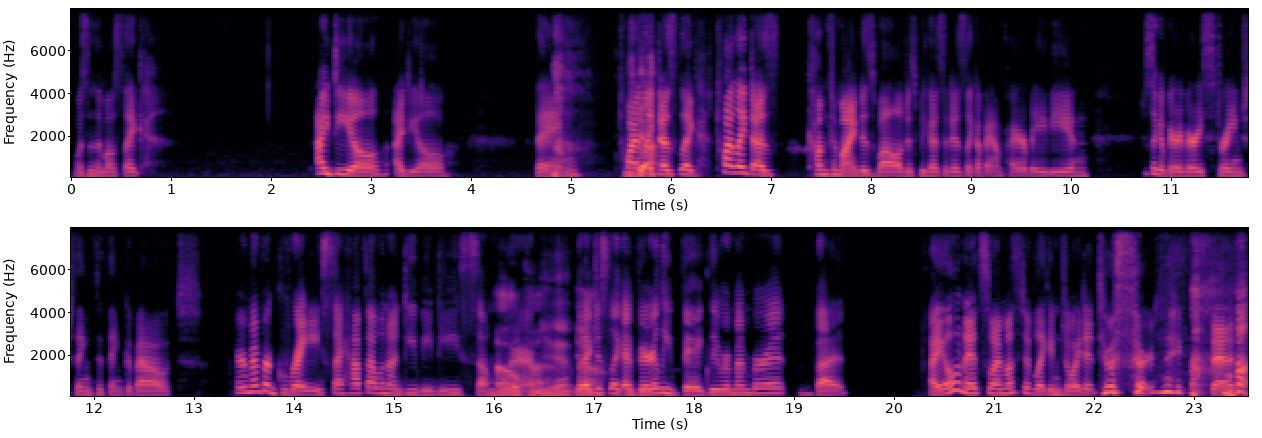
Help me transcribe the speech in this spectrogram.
wasn't the most like ideal ideal thing. Twilight Yeah. does like Twilight does come to mind as well just because it is like a vampire baby and just like a very very strange thing to think about. I remember Grace. I have that one on DVD oh, somewhere Oh, okay. Yeah. but I just like I barely vaguely remember it, but I own it, so I must have like enjoyed it to a certain extent.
